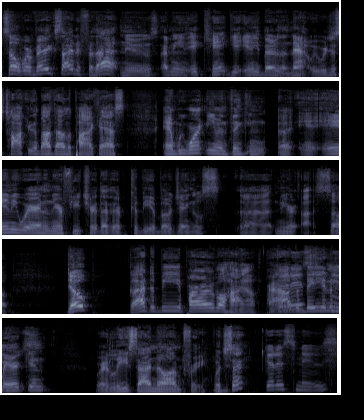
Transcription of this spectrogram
So we're very excited for that news. I mean, it can't get any better than that. We were just talking about that on the podcast, and we weren't even thinking uh, anywhere in the near future that there could be a Bojangles uh, near us. So dope. Glad to be a part of Ohio. Proud to be an news. American, where at least I know I'm free. What'd you say? Goodest news.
